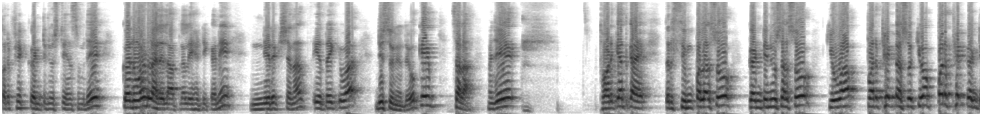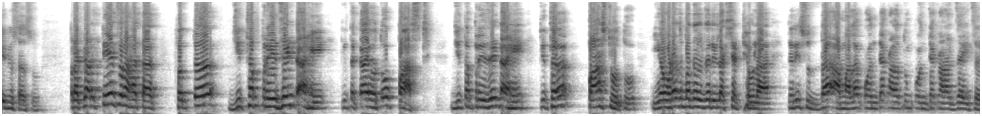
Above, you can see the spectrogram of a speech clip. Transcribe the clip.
परफेक्ट कंटिन्युअस टेन्समध्ये कन्वर्ट झालेला आपल्याला ह्या ठिकाणी निरीक्षणात येतंय किंवा दिसून येतंय. ओके चला. म्हणजे थोडक्यात काय? तर सिंपल असो कंटिन्युअस असो किंवा परफेक्ट असो किंवा परफेक्ट कंटिन्युअस असो. प्रकार तेच राहतात. फक्त जिथं प्रेझेंट आहे तिथं काय होतो? पास्ट जिथं प्रेझेंट आहे तिथं पास्ट होतो. एवढाच बदल जरी लक्षात ठेवला तरी सुद्धा आम्हाला कोणत्या काळातून कोणत्या काळात जायचं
